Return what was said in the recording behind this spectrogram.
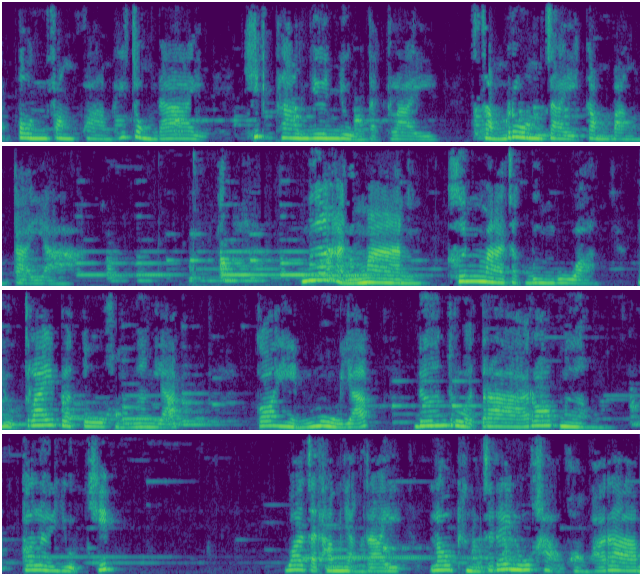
บตนฟังความให้จงได้ คิดพลางยืนอยู่แต่ไกล สำรวมใจกำบังกายา เมื่อหนุมานขึ้นมาจากบึงบัว อยู่ใกล้ประตูของเมืองยักษ์ ก็เห็นหมู่ยักษ์เดินตรวจตรารอบเมือง ก็เลยหยุดคิด ว่าจะทำอย่างไร เราถึงจะได้รู้ข่าวของพระราม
